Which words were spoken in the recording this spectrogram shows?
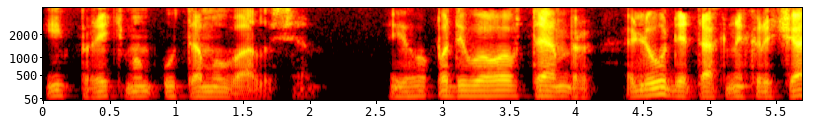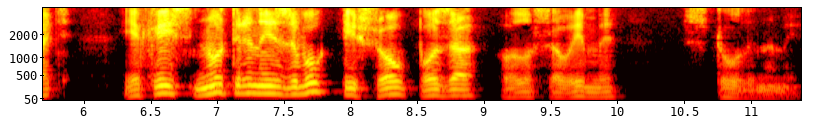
і притьмом утамувалося. Його подивував тембр. Люди так не кричать. Якийсь внутрішній звук ішов поза голосовими стулинами.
